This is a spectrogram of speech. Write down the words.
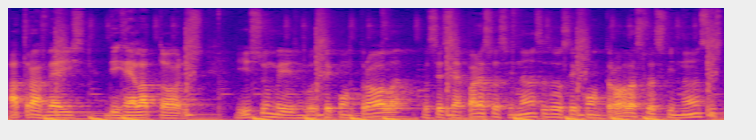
através de relatórios. Isso mesmo, você controla, você separa suas finanças, você controla as suas finanças,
